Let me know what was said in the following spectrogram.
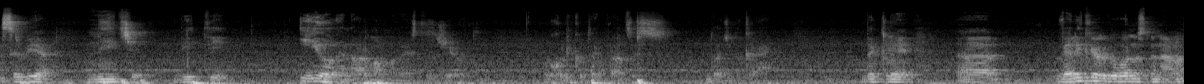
Srbija neće biti i ove normalno mesto za život, ukoliko taj proces dođe do kraja. Dakle, a, velika je odgovornost na nama.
